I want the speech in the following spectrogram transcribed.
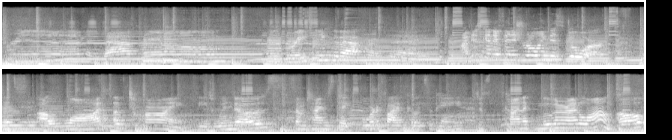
Trim and bathroom. Embracing the bathroom today. I'm just gonna finish rolling this door. It's a lot of time. These windows sometimes take four to five coats of paint. Just kind of moving right along. Oh,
